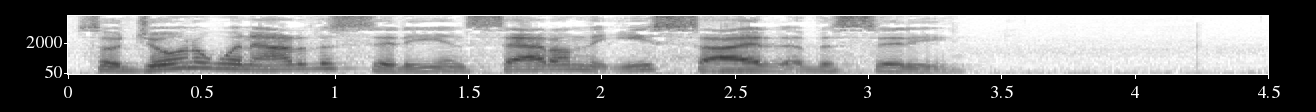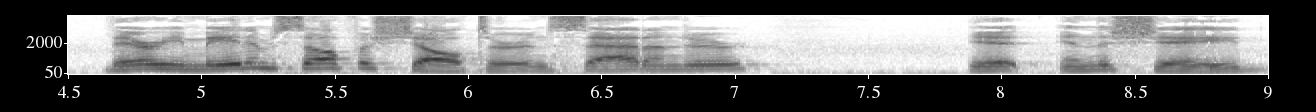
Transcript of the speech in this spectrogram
So Jonah went out of the city and sat on the east side of the city. There he made himself a shelter and sat under it in the shade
